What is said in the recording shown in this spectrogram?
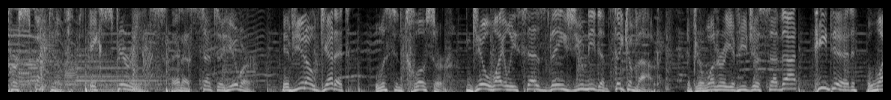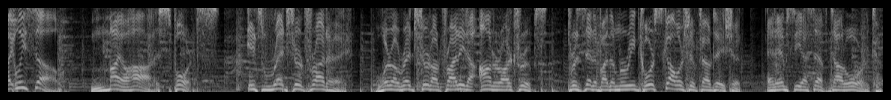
Perspective, experience, and a sense of humor. If you don't get it, listen closer. Gil Whiteley says things you need to think about. If you're wondering if he just said that, he did, Whiteley so. Mile High Sports. It's Redshirt Friday. Wear a red shirt on Friday to honor our troops. Presented by the Marine Corps Scholarship Foundation and MCSF.org.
